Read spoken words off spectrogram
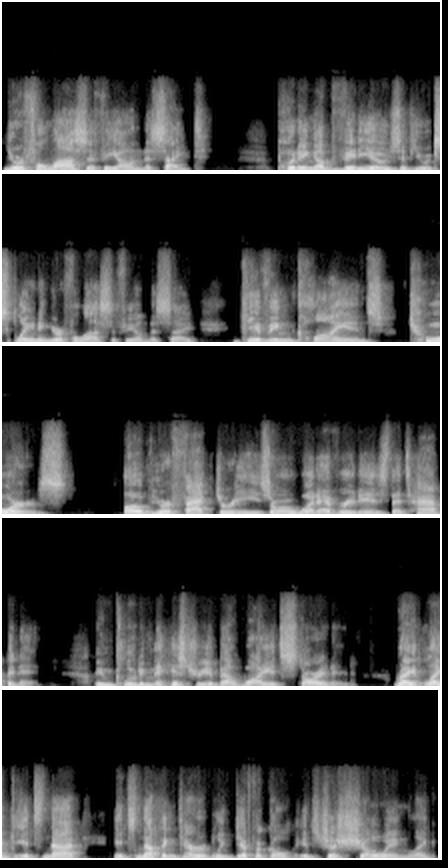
your philosophy on the site putting up videos of you explaining your philosophy on the site, giving clients tours of your factories or whatever it is that's happening, including the history about why it started, right? Like it's not, it's nothing terribly difficult. It's just showing, like,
